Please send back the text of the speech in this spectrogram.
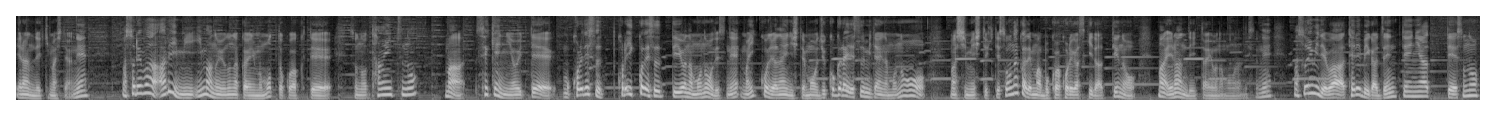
選んできましたよね。まあ、それはある意味今の世の中よりももっと怖くてその単一のまあ世間においてもうこれですこれ1個ですっていうようなものをですね、まあ、1個じゃないにしても10個ぐらいですみたいなものをまあ示してきてその中でまあ僕はこれが好きだっていうのをまあ選んでいたようなものなんですよね。まあ、そういう意味ではテレビが前提にあってその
